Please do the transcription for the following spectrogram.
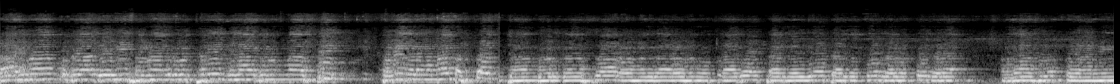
రాహిమాం కృపయా దేవి శరణాగతవత్సరే నిలాసనం నాస్తి. సమీకరణ మమ తత్త సమర్పయామి చెప్పండి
